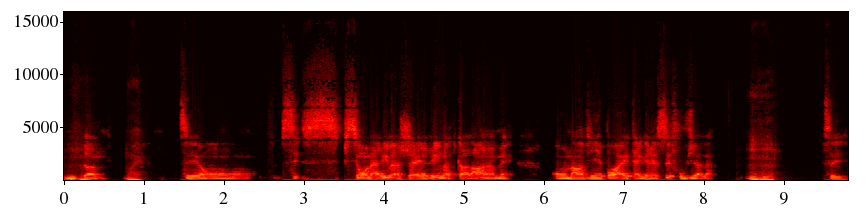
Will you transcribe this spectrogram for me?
mm-hmm. donne. On, si on arrive à gérer notre colère, mais on n'en vient pas à être agressif ou violent. Mm-hmm.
